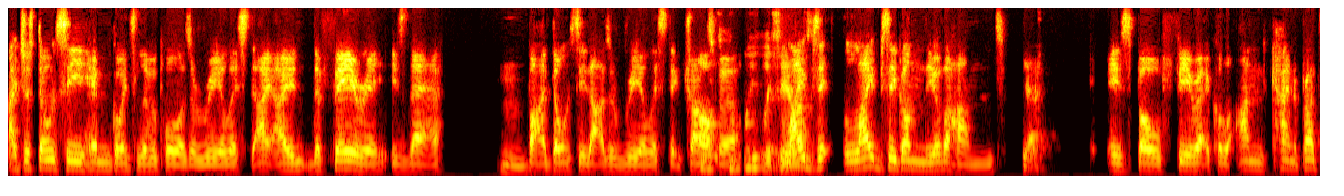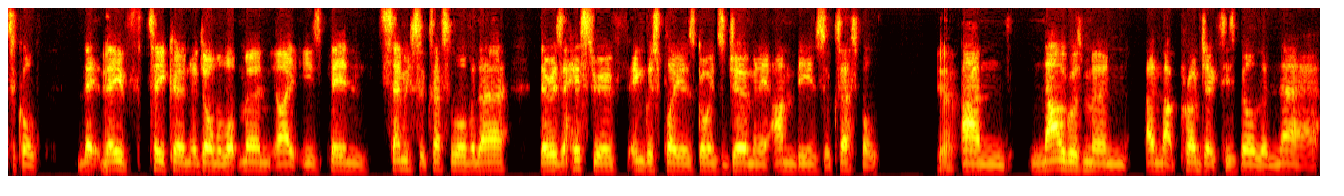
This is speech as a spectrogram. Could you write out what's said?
I just don't see him going to Liverpool as a realistic. I, I the theory is there, Hmm. but I don't see that as a realistic Oh, transfer. completely theoretical. Leipzig, Leipzig, on the other hand, Yeah. is both theoretical and kind of practical. They, Yeah. They've taken Ademola Lookman, like he's been semi-successful over there. There is a history of English players going to Germany and being successful. Yeah. And Nagelsmann and that project he's building there,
